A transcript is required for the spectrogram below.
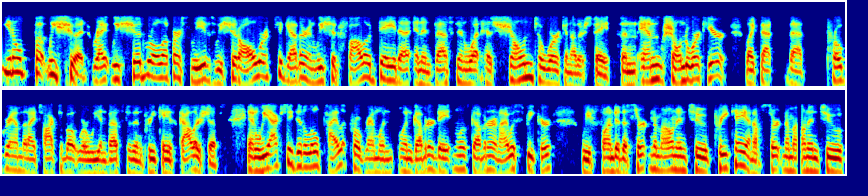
you know, but we should, right? We should roll up our sleeves. We should all work together and we should follow data and invest in what has shown to work in other states and, and shown to work here, like that, that program that I talked about where we invested in pre-K scholarships. And we actually did a little pilot program when, when Governor Dayton was governor and I was speaker. We funded a certain amount into pre-K and a certain amount into,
